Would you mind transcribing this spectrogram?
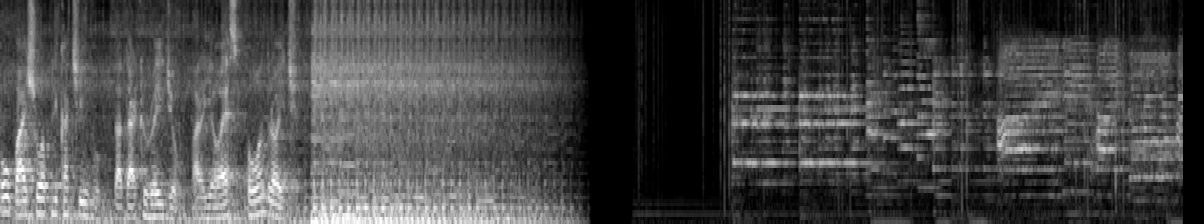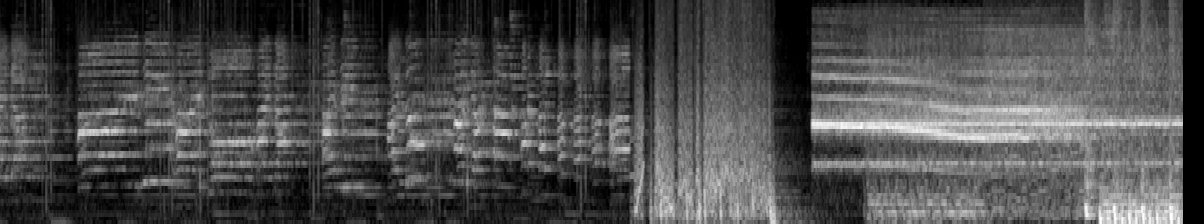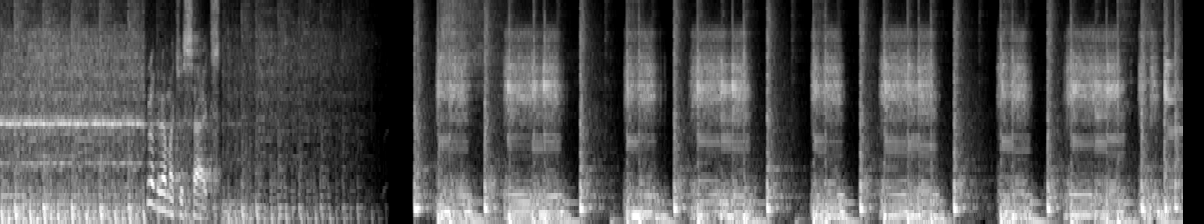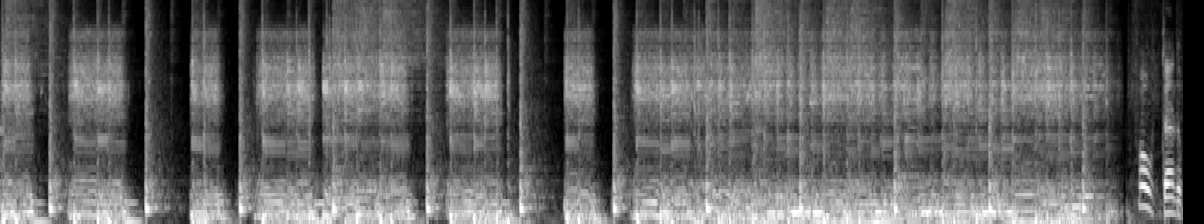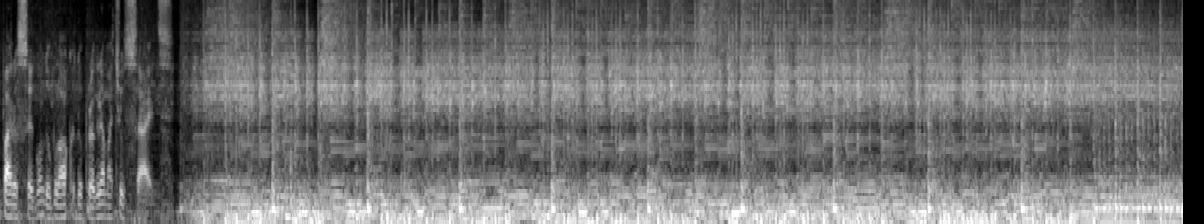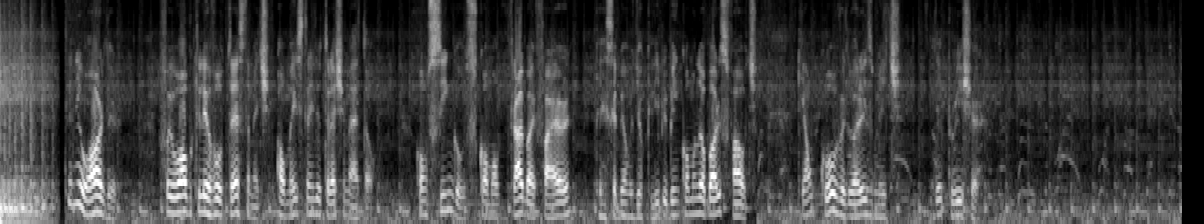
ou baixe o aplicativo da Dark Radio para iOS ou Android. Programa Two Sides. Voltando para o segundo bloco do programa Two Sides. The New Order foi o álbum que levou o Testament ao mainstream do thrash metal, com singles como Try by Fire, que recebeu um videoclipe, bem como No Boris Fault, é um cover do Aerosmith, The Preacher.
